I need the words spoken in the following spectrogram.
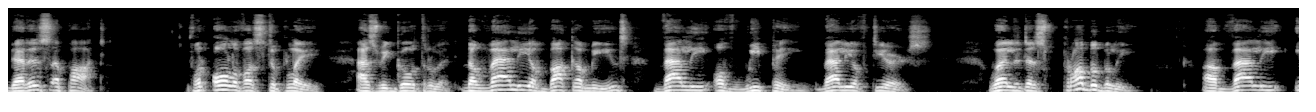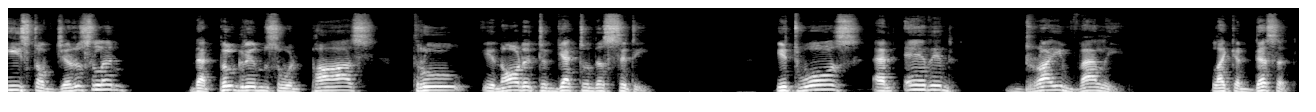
There is a part for all of us to play as we go through it. The valley of Baca means valley of weeping, valley of tears. Well, it is probably a valley east of Jerusalem that pilgrims would pass through in order to get to the city. It was an arid, dry valley, like a desert,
